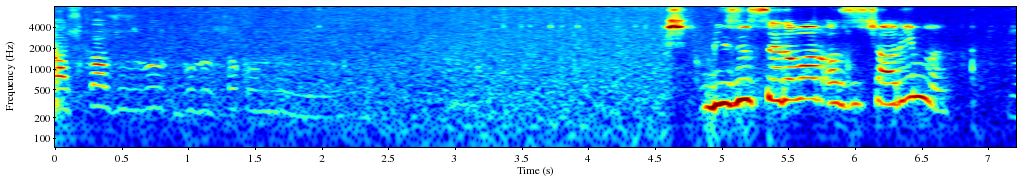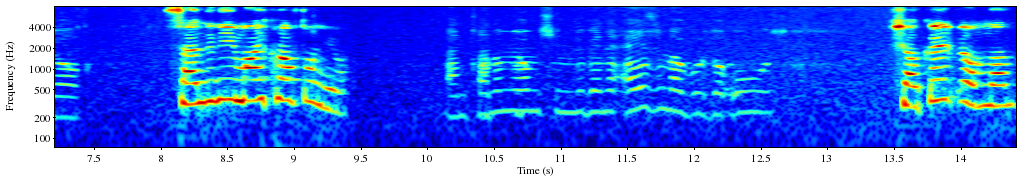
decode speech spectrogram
Başka Aziz bul- bulursak ilgili. Ş- bizim sitede var Aziz çağırayım mı? Yok. Senden iyi Minecraft oynuyor. Ben tanımıyorum şimdi beni ezme burada Oğuz. Şaka yapıyorum lan.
